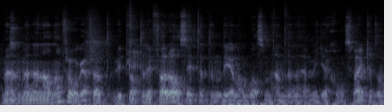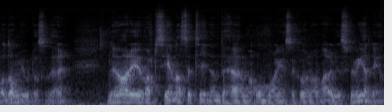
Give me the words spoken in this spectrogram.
Men, men en annan fråga, för att vi pratade i förra avsnittet en del om vad som hände när Migrationsverket och vad de gjorde och sådär. Nu har det ju varit senaste tiden det här med omorganisation av Arbetsförmedlingen.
